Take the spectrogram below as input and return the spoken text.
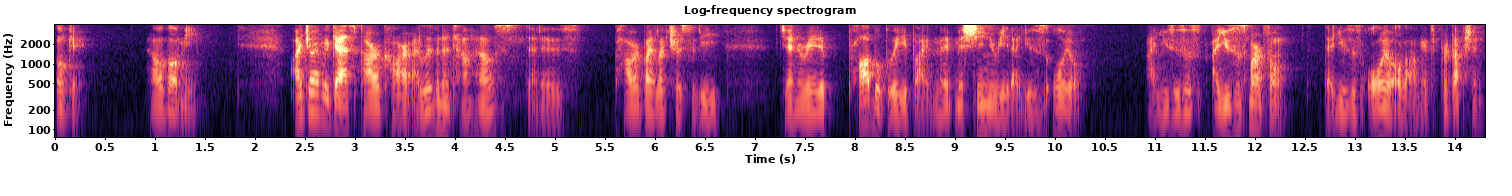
Okay, how about me? I drive a gas powered car. I live in a townhouse that is powered by electricity, generated probably by machinery that uses oil. I use, a, I use a smartphone that uses oil along its production.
